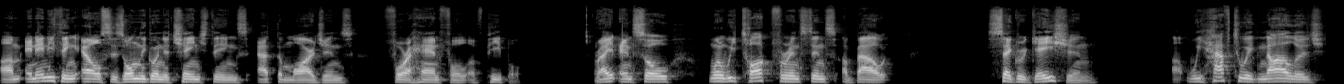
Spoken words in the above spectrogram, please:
Um, and anything else is only going to change things at the margins for a handful of people. Right. And so when we talk, for instance, about segregation, uh, we have to acknowledge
